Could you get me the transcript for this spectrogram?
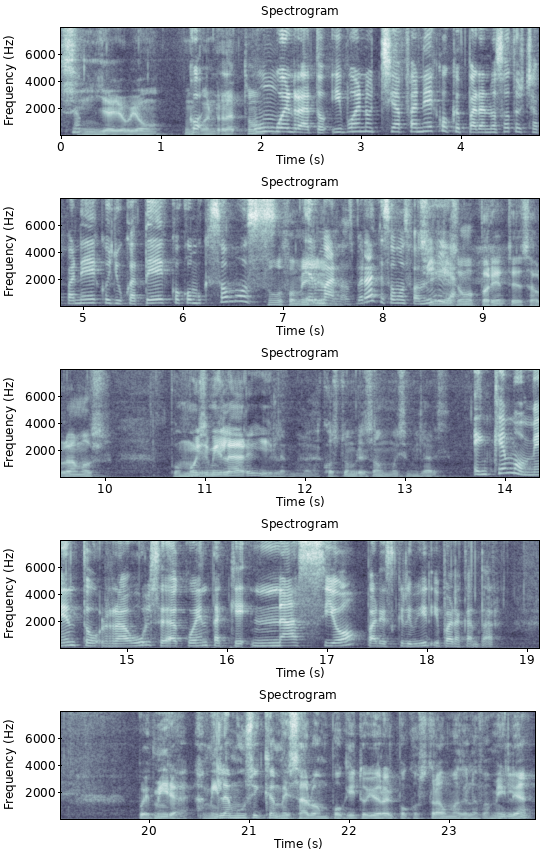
Sí, ya llovió un Co- buen rato. Un buen rato. Y bueno, chiapaneco, que para nosotros chapaneco, yucateco, como que somos, Somos familia. hermanos, ¿verdad? Que somos familia. Sí, somos parientes, hablamos pues muy similar y la- las costumbres son muy similares. ¿En qué momento Raúl se da cuenta que nació para escribir y para cantar? Pues mira, a mí la música me salva un poquito. Yo era el pocos traumas de la familia,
